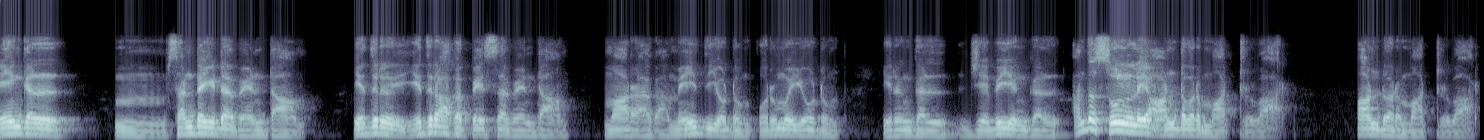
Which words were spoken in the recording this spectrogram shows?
நீங்கள் சண்டையிட வேண்டாம். எதிர் எதிராக பேச வேண்டாம். மாறாக அமைதியோடும் பொறுமையோடும் இருங்கள் ஜெபியுங்கள். அந்த சூழ்நிலையை ஆண்டவர் மாற்றுவார். ஆண்டவர் மாற்றுவார்.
